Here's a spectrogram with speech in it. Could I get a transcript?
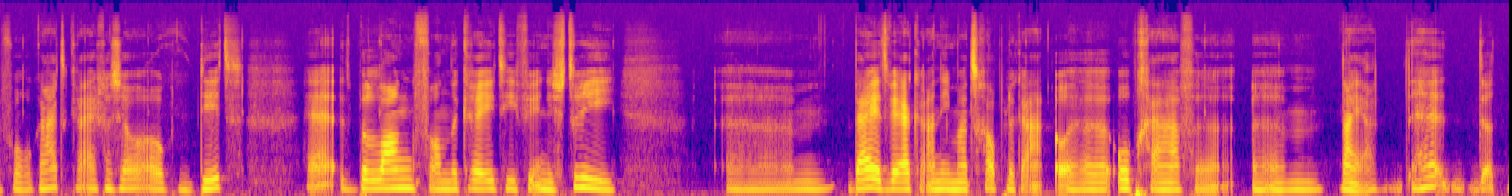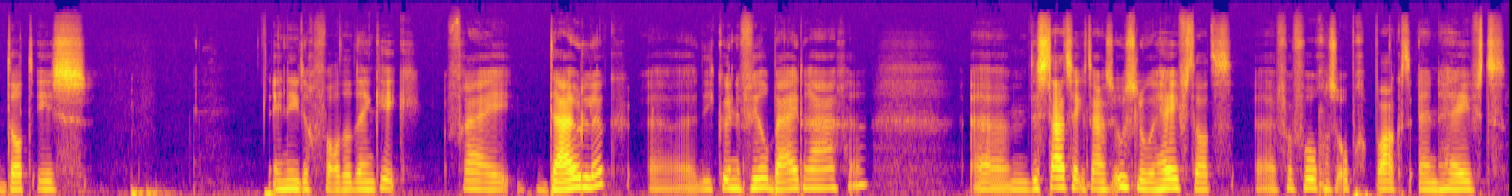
voor elkaar te krijgen. Zo ook dit. Hè, het belang van de creatieve industrie um, bij het werken aan die maatschappelijke opgaven. Um, nou ja, hè, dat, dat is in ieder geval, dat denk ik, vrij duidelijk. Die kunnen veel bijdragen. Um, de staatssecretaris Oesloe heeft dat vervolgens opgepakt en heeft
